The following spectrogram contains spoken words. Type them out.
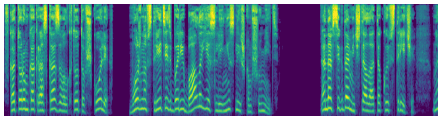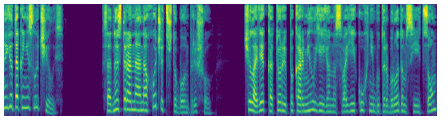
в котором, как рассказывал кто-то в школе, можно встретить барибала, если не слишком шуметь. Она всегда мечтала о такой встрече, но ее так и не случилось. С одной стороны, она хочет, чтобы он пришел. Человек, который покормил ее на своей кухне бутербродом с яйцом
